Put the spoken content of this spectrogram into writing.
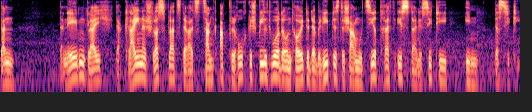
Dann daneben gleich der kleine Schlossplatz, der als Zankapfel hochgespielt wurde und heute der beliebteste Scharmuziertreff ist, eine City in der City.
